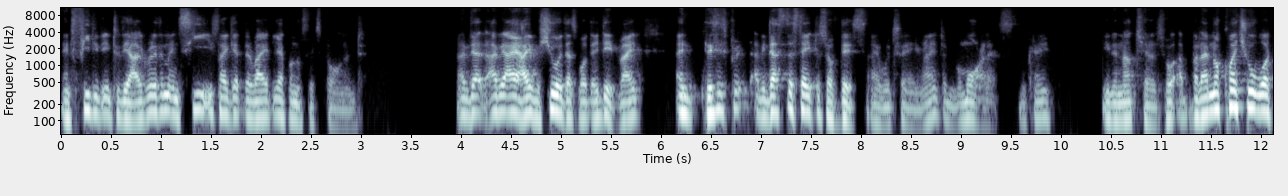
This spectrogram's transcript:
and feed it into the algorithm and see if I get the right Lyapunov exponent. And that, I, I, I'm sure that's what they did, right? And this is, I mean, that's the status of this, I would say, right? More or less, okay? In a nutshell. So, but I'm not quite sure what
